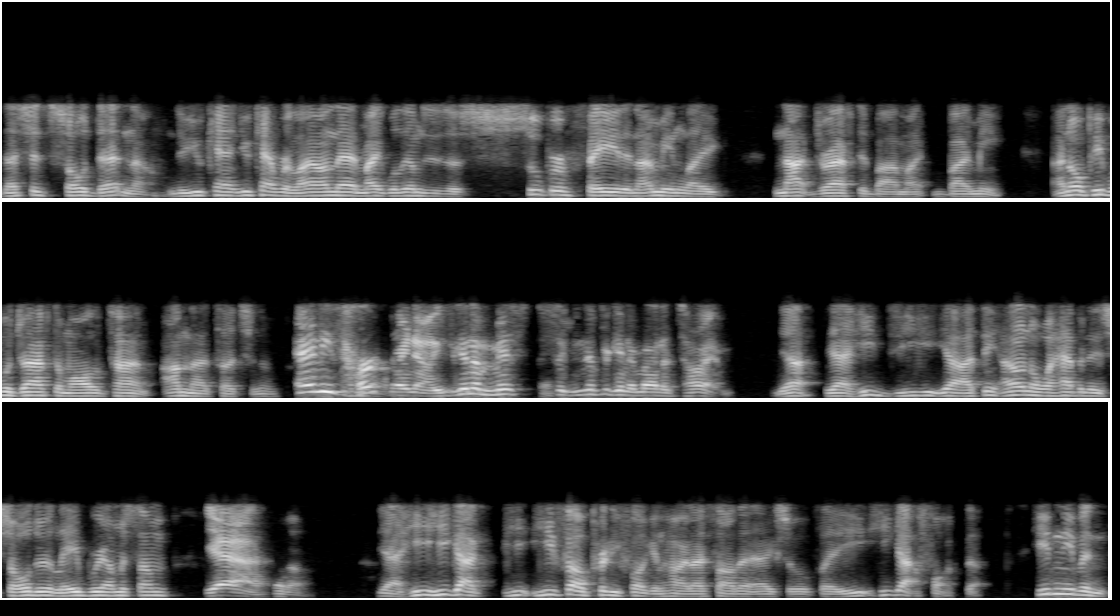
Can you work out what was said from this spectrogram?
That shit's so dead now. You can't you can't rely on that. Mike Williams is a super fade, and I mean like not drafted by my by me. I know people draft him all the time. I'm not touching him. And he's hurt right now. He's gonna miss a significant amount of time. Yeah, yeah, he, he yeah. I think I don't know what happened to his shoulder, labrum or something. Yeah, Yeah, he he got he he fell pretty fucking hard. I saw that actual play. He he got fucked up. He didn't even.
